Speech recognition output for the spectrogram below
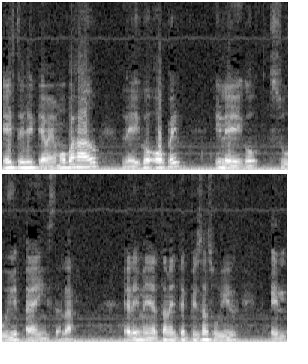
este es el que habíamos bajado le digo open y le digo subir e instalar. Él inmediatamente empieza a subir el,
